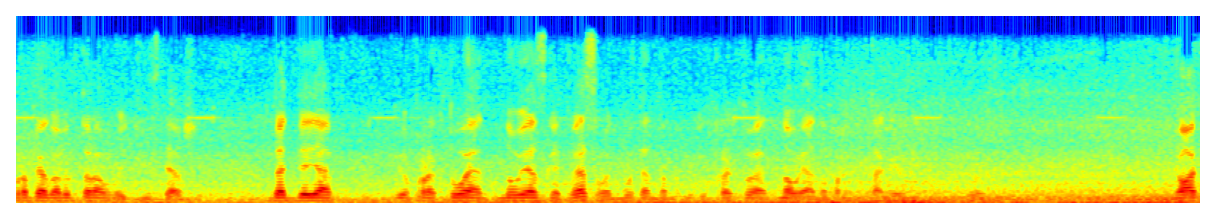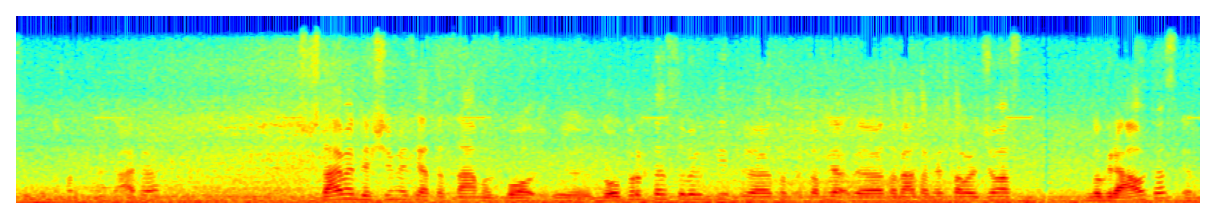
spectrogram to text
prabėgo Viktoro vaikystė, bet dėja projektuojant naujas gatves, va būtent projektuojant naują dabar tą Jotvingių dabartinę gatvę. Šeštame dešimtmetyje tas namas buvo e, nupirktas savivaldyb- e, to meto miesto valdžios, nugriautas ir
